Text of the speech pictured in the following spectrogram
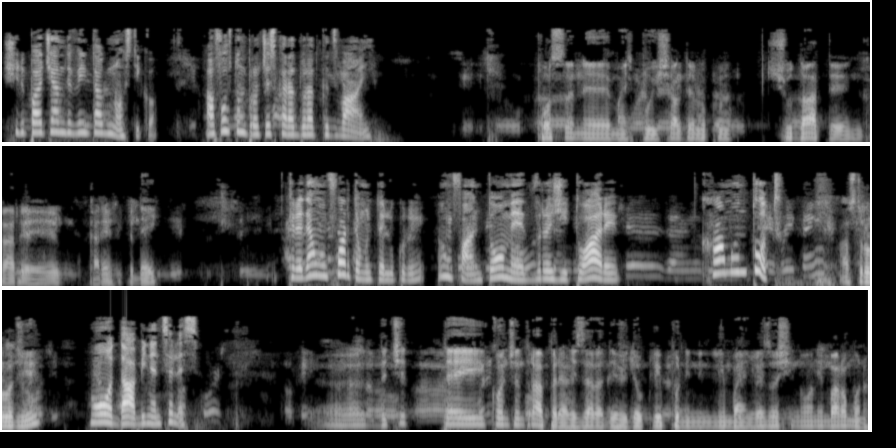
și după aceea am devenit agnostică. A fost un proces care a durat câțiva ani. Poți să ne mai spui și alte lucruri ciudate în care, care credeai? Credeam în foarte multe lucruri, în fantome, vrăjitoare, cam în tot. Astrologie? Oh, da, bineînțeles. De ce te-ai concentrat pe realizarea de videoclipuri în limba engleză și nu în limba română?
